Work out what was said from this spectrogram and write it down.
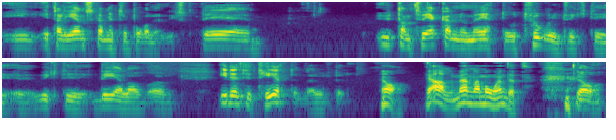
i italienska metropolen. Liksom. Det är utan tvekan nummer ett och otroligt viktig, eh, viktig del av, av identiteten där uppe. Ja, det allmänna måendet. Ja,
